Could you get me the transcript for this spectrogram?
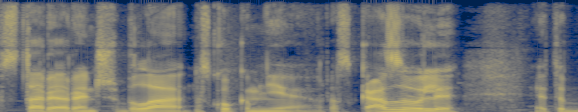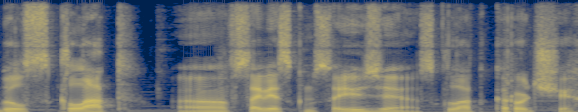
Старая раньше была, насколько мне рассказывали, это был склад Э, в Советском Союзе склад, короче,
